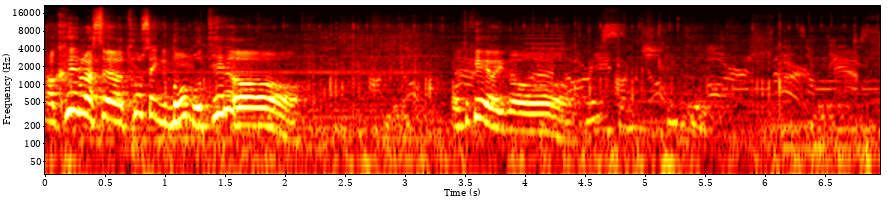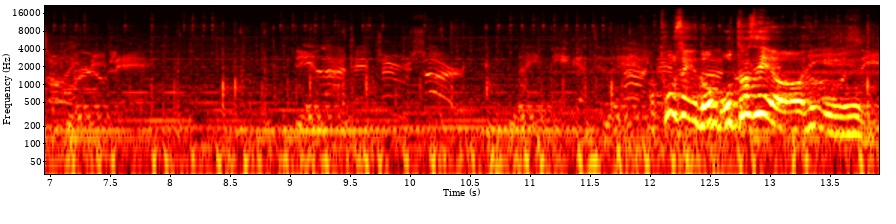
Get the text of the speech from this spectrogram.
아 큰일 났어요 토색이 너무 못해요 어떻게 해요 이거. 아, 토스이 너무 못하세요 형님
